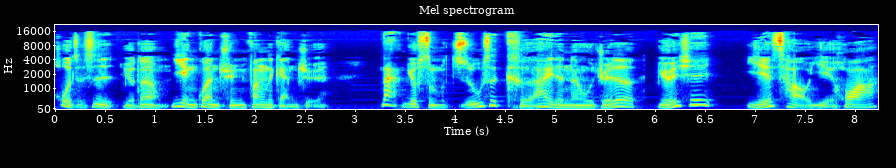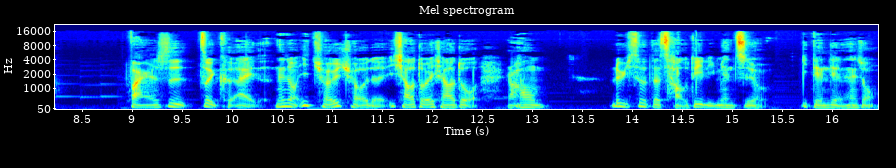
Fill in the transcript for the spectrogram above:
或者是有那种艳冠群芳的感觉，那有什么植物是可爱的呢？我觉得有一些野草、野花反而是最可爱的，那种一球一球的，一小朵一小朵，然后绿色的草地里面只有一点点那种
